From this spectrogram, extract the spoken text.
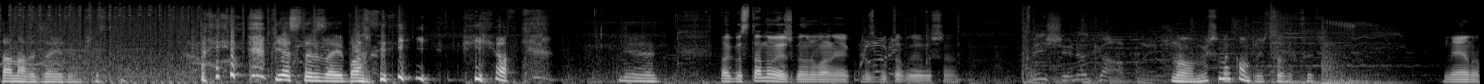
Ta nawet zajebie wszystko. Pies też zajebany. ja... Nie. A go stanujesz go normalnie, jak mu z buta nie? No, mission accomplished, co wy chcecie. Nie no,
